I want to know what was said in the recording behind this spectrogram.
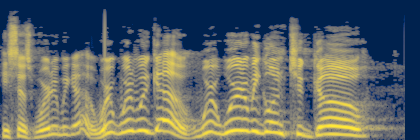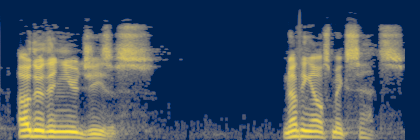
He says, Where do we go? Where, where do we go? Where, where are we going to go other than you, Jesus? Nothing else makes sense.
